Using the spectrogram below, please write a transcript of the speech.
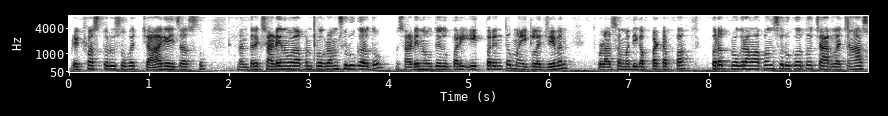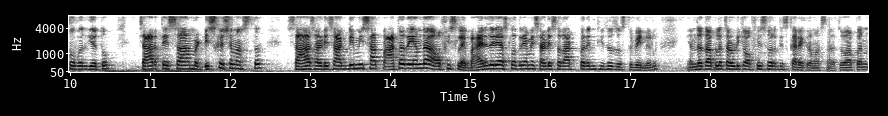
ब्रेकफास्ट करू सोबत चहा घ्यायचा असतो. नंतर एक साडेनऊला आपण प्रोग्राम सुरू करतो. साडेनऊ ते दुपारी एकपर्यंत मग एकला जेवण थोडासा मध्ये गप्पा टप्पा. परत प्रोग्राम आपण सुरू करतो चारला चहा सोबत घेतो. चार ते सहा मग डिस्कशन असतं. सहा साडेसहा अगदी मी सात आता तर यंदा ऑफिसला आहे. बाहेर जरी असलं तरी आम्ही साडेसात आठपर्यंत तिथंच असतो वेन्यूला यंदा तर आपल्या चावडीच्या ऑफिसवरतीच कार्यक्रम असणार. तो आपण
